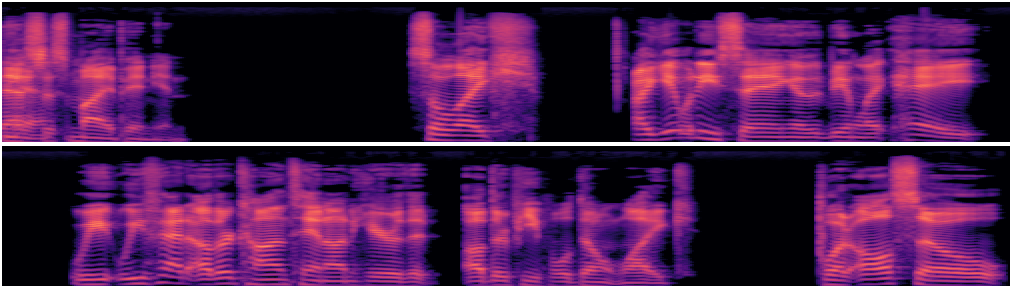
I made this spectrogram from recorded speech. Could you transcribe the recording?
that's Yeah. just my opinion. So like, I get what he's saying and being like, hey, we we've had other content on here that other people don't like, but also,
